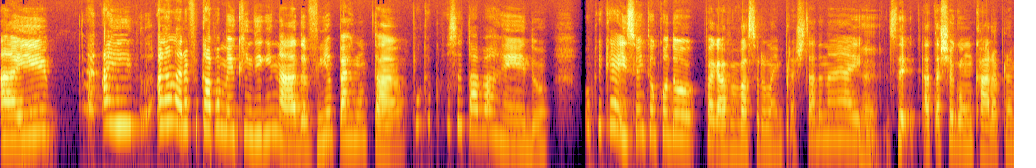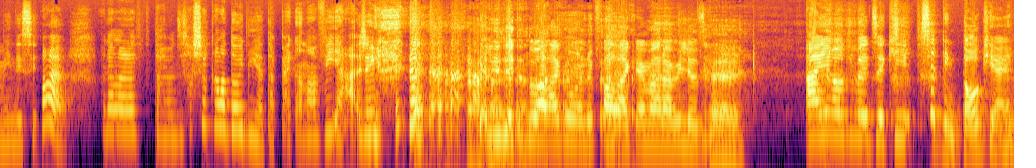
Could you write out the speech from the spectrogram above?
Aí Aí a galera ficava meio que indignada, vinha perguntar, por que, que você tá varrendo? O que, que é isso? Então, quando eu pegava a vassoura lá emprestada, né? Aí é. até chegou um cara pra mim e disse, olha, a galera tava disse, acha aquela doidinha, tá pegando uma viagem. Aquele jeito do alagoano falar que é maravilhoso. É. Aí a outra veio dizer que você tem toque, é?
